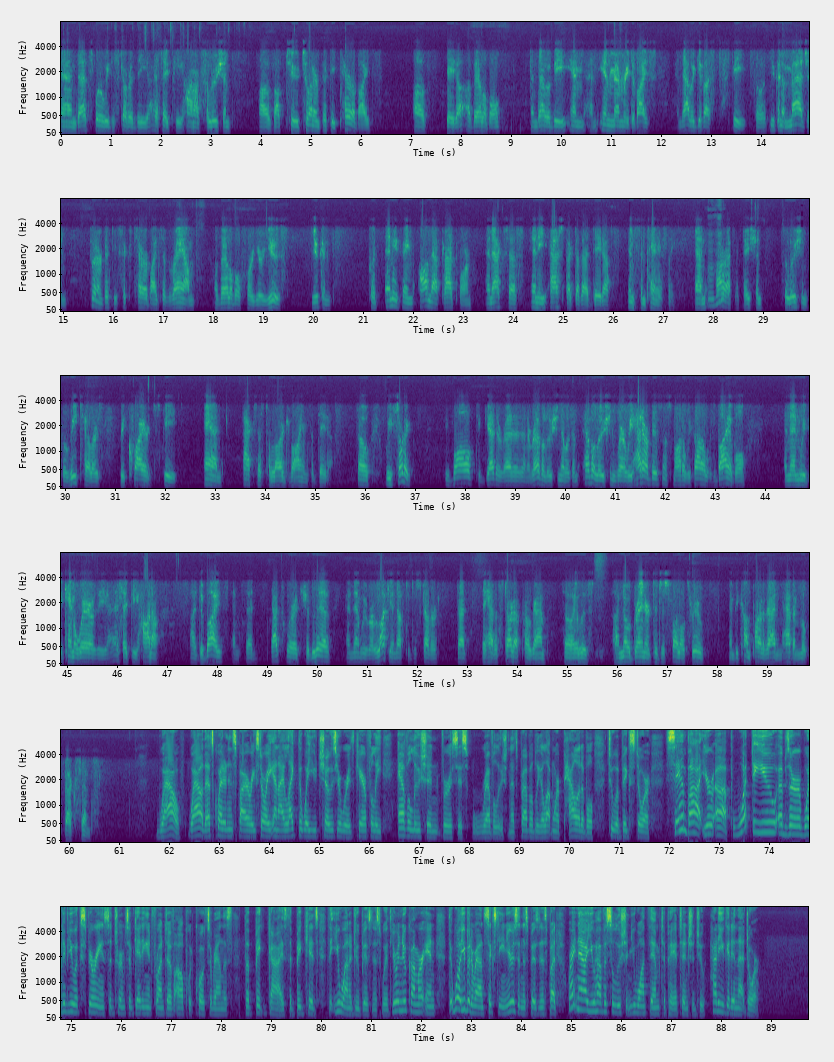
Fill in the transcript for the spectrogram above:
And that's where we discovered the SAP HANA solution of up to 250 terabytes of data available, and that would be in an in-memory device, and that would give us speed. So if you can imagine 256 terabytes of RAM available for your use, you can put anything on that platform and access any aspect of that data instantaneously. And mm-hmm. our application solution for retailers required speed and access to large volumes of data. So we sort of evolved together rather than a revolution. It was an evolution where we had our business model, we thought it was viable, and then we became aware of the SAP HANA uh, device and said that's where it should live. And then we were lucky enough to discover that they had a startup program, so it was a no-brainer to just follow through and become part of that and haven't looked back since. Wow, wow, that's quite an inspiring story. And I like the way you chose your words carefully evolution versus revolution. That's probably a lot more palatable to a big store. Sam Bhat, you're up. What do you observe? What have you experienced in terms of getting in front of, I'll put quotes around this, the big guys, the big kids that you want to do business with? You're a newcomer and, well, you've been around 16 years in this business, but right now you have a solution you want them to pay attention to. How do you get in that door?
